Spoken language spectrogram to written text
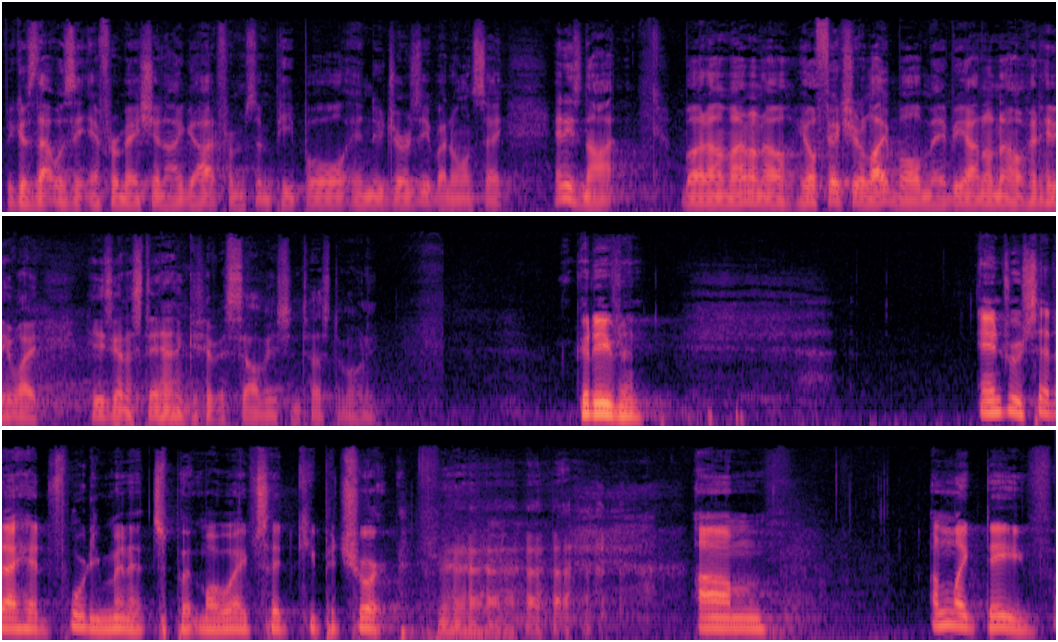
because that was the information I got from some people in New Jersey, but I to say. And he's not. But um, I don't know. He'll fix your light bulb, maybe. I don't know. But anyway, he's going to stand and give his salvation testimony. Good evening. Andrew said I had 40 minutes, but my wife said keep it short. um, unlike Dave,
